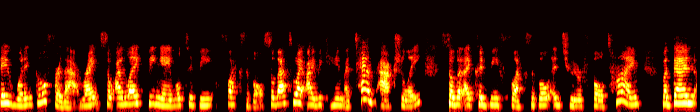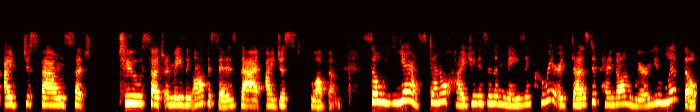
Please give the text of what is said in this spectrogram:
they wouldn't go for that, right? So I like being able to be flexible. So that's why I became a temp actually, so that I could be flexible and tutor full time. But then I just found such two such amazing offices that I just love them. So, yes, dental hygiene is an amazing career. It does depend on where you live, though.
